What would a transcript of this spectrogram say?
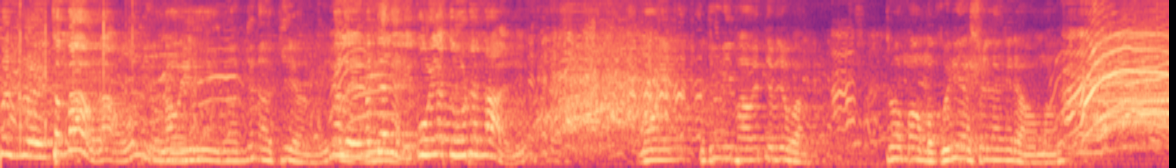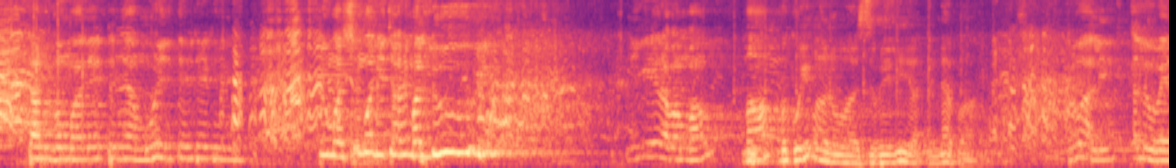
မလေးကျမောင်လားဟိုမျိုးမောမောင်င်ရေလေးကမျက်နှာပြည့်ရမယ်မလေးမတက်နဲ့လေကိုရတိုးထလာလေမောင်ဘသူနေပါပဲပြပြပါတော့မောင်မကွေးနေဆွဲလန်းနေတာအောင်မောင်တန်ကုန်မလေးတညမွေးတေးတေးတေးသူမရှိမနေကြတယ်မလူနေကြရပါမောင်မောင်မကွေးမှာတော့စပယ်လေးကအနက်ပါတို့ကလေအဲ့လိုပဲ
